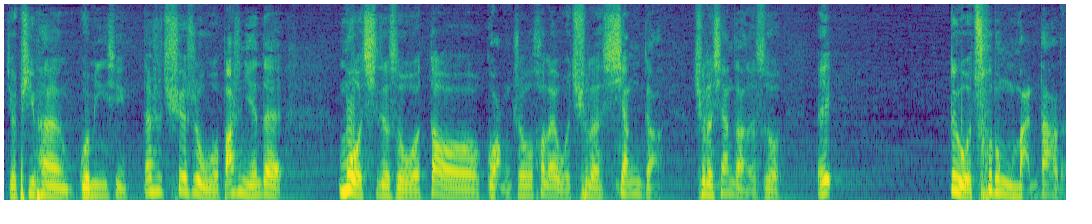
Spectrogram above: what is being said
就批判国民性。但是确实，我八十年代末期的时候，我到广州，后来我去了香港，去了香港的时候，哎，对我触动蛮大的。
